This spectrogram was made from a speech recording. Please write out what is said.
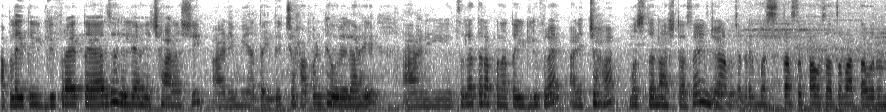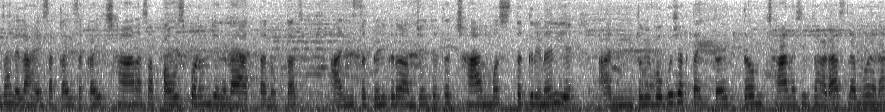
आपल्या इथे इडली फ्राय तयार झालेली आहे छान अशी. आणि मी आता इथे चहा पण ठेवलेला आहे. आणि चला तर आपण आता इडली फ्राय आणि चहा मस्त नाश्ता असा एन्जॉय आमच्याकडे मस्त असं पावसाचं वातावरण झालेलं आहे. सकाळी सकाळी छान असा पाऊस पडून गेलेला आहे आत्ता नुकताच. आणि सगळीकडं आमच्या इथे तर छान मस्त ग्रीनरी आहे. आणि तुम्ही बघू शकता इथं एकदम छान अशी झाडं असल्यामुळे ना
